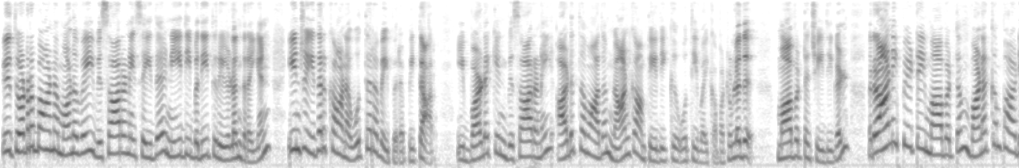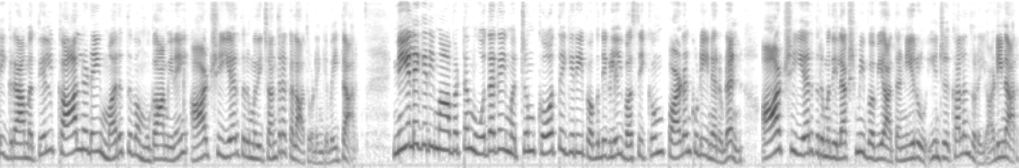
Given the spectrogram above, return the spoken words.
இது தொடர்பான மனுவை விசாரணை செய்த நீதிபதி திரு. இளந்திரையன் இன்று இதற்கான உத்தரவை பிறப்பித்தார். இவ்வழக்கின் விசாரணை அடுத்த மாதம் நான்காம் தேதிக்கு ஒத்திவைக்கப்பட்டுள்ளது. மாவட்ட செய்திகள் ராணிப்பேட்டை மாவட்டம் வணக்கம்பாடி கிராமத்தில் கால்நடை மருத்துவ முகாமினை ஆட்சியர் திருமதி சந்திரகலா தொடங்கி வைத்தார். நீலகிரி மாவட்டம் உதகை மற்றும் கோத்தகிரி பகுதிகளில் வசிக்கும் பழங்குடியினருடன் ஆட்சியர் திருமதி லட்சுமி பவ்யா தண்ணீரு இன்று கலந்துரையாடினார்.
